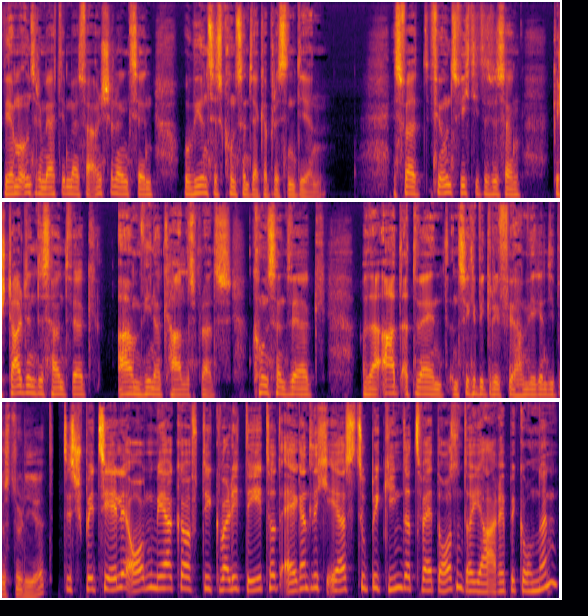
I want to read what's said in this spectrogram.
Wir haben unsere Märkte immer als Veranstaltungen gesehen, wo wir uns als Kunsthandwerker präsentieren. Es war für uns wichtig, dass wir sagen, gestaltendes Handwerk, am Wiener Karlsplatz, Kunsthandwerk oder Art Advent und solche Begriffe haben wir irgendwie postuliert. Das spezielle Augenmerk auf die Qualität hat eigentlich erst zu Beginn der 2000er Jahre begonnen.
